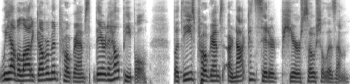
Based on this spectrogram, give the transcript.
We have a lot of government programs there to help people, but these programs are not considered pure socialism.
